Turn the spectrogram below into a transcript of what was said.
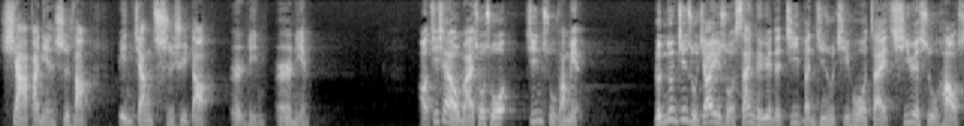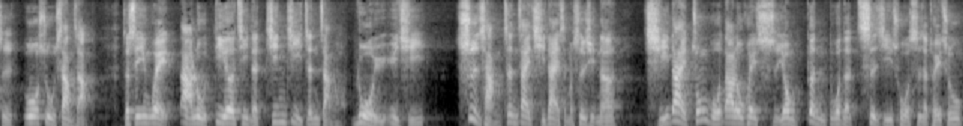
下半年释放，并将持续到二零二二年。好，接下来我们来说说金属方面。伦敦金属交易所三个月的基本金属期货在七月十五号是多数上涨，这是因为大陆第二季的经济增长哦弱于预期，市场正在期待什么事情呢？期待中国大陆会使用更多的刺激措施的推出，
